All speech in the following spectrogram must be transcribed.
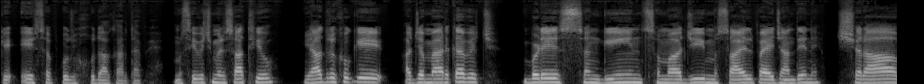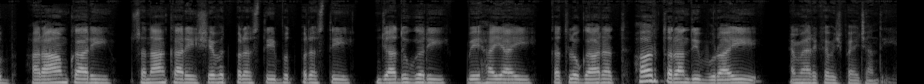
ਕਿ ਇਹ ਸਭ ਕੁਝ ਖੁਦਾ ਕਰਦਾ ਪਿਆ। ਮਸੀਹ ਵਿੱਚ ਮੇਰੇ ਸਾਥੀਓ, ਯਾਦ ਰੱਖੋ ਕਿ ਅੱਜ ਅਮਰੀਕਾ ਵਿੱਚ ਬੜੇ ਸੰਗੀਨ ਸਮਾਜੀ ਮਸਾਇਲ ਪਾਏ ਜਾਂਦੇ ਨੇ। ਸ਼ਰਾਬ, ਹਰਾਮਕਾਰੀ ਜ਼ਨਾਕਾਰੀ ਸ਼ਿਵਤ ਪ੍ਰਸਤੀ, ਬੁੱਤ ਪ੍ਰਸਤੀ, ਜਾਦੂਗਰੀ, ਬੇਹਯਾਈ, ਕਤਲੋਗਾਰਤ, ਹਰ ਤਰ੍ਹਾਂ ਦੀ ਬੁਰਾਈ ਅਮਰੀਕਾ ਵਿੱਚ ਪਾਈ ਜਾਂਦੀ ਹੈ।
